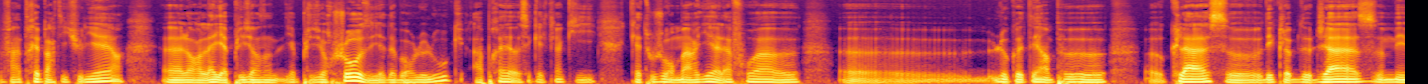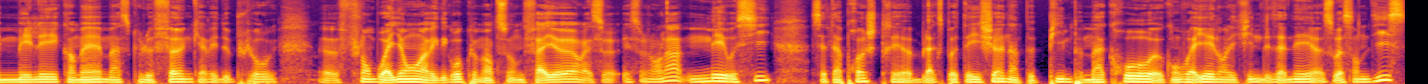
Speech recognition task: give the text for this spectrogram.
enfin très particulières. alors là, il y a plusieurs, il y a plusieurs choses. Il y a d'abord le look. Après, c'est quelqu'un qui, qui, a toujours marié à la fois le côté un peu euh, classe euh, des clubs de jazz, mais mêlé quand même à ce que le funk avait de plus euh, flamboyant avec des groupes comme Earth Fire et ce, et ce genre-là, mais aussi cette approche très black exploitation, un peu pimp macro qu'on voyait dans les films des années 70.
